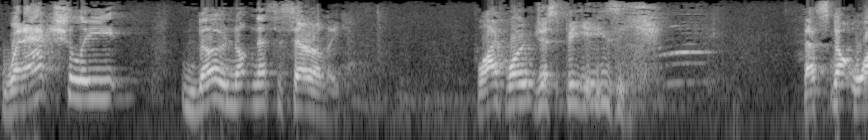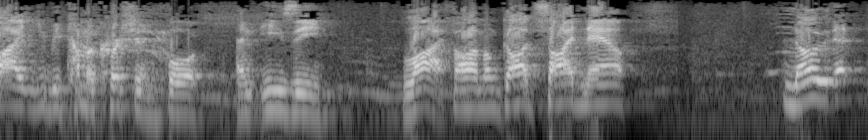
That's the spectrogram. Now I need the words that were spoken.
When actually, no, not necessarily. Life won't just be easy. That's not why you become a Christian for an easy life. Oh, I'm on God's side now. No, that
